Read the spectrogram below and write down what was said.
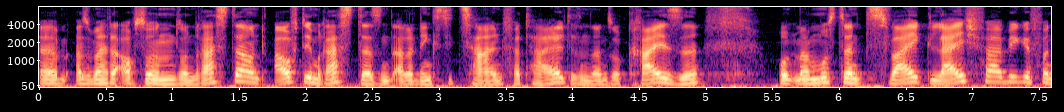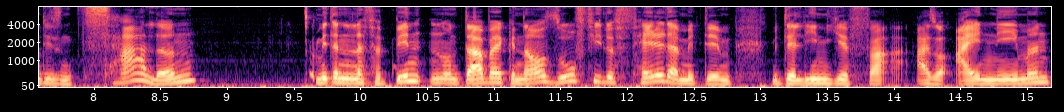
ähm, also man hat auch so ein, so ein Raster und auf dem Raster sind allerdings die Zahlen verteilt, das sind dann so Kreise und man muss dann zwei gleichfarbige von diesen Zahlen miteinander verbinden und dabei genau so viele Felder mit dem mit der Linie also einnehmen,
